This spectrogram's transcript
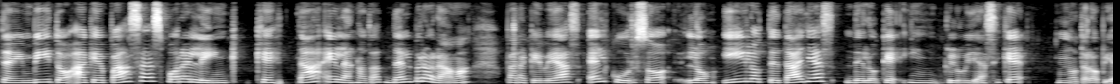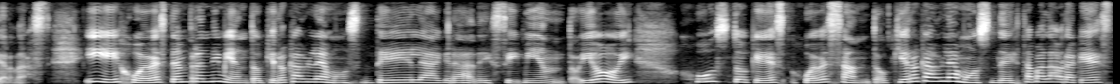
te invito a que pases por el link que está en las notas del programa para que veas el curso y los detalles de lo que incluye. Así que no te lo pierdas. Y jueves de emprendimiento, quiero que hablemos del agradecimiento. Y hoy justo que es jueves santo, quiero que hablemos de esta palabra que es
